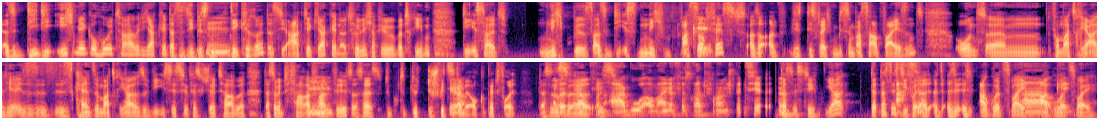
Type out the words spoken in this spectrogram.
also die, die ich mir geholt habe, die Jacke, das ist die bisschen mhm. dickere, das ist die Arktik-Jacke, natürlich, habe ich übertrieben. Die ist halt nicht bis, also die ist nicht wasserfest, okay. also äh, die, die, ist vielleicht ein bisschen wasserabweisend und ähm, vom Material her ist es, ist es kein so Material, so wie ich es festgestellt habe, dass du mit Fahrrad fahren mhm. willst, das heißt, du, du, du schwitzt ja. damit auch komplett voll. Das Aber ist, es gab äh, von Agu auch eine fürs Radfahren speziell. Ne? Das ist die. Ja, das ist Ach die. So. Also, also, Agu 2. Ah, Agu okay. 2.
